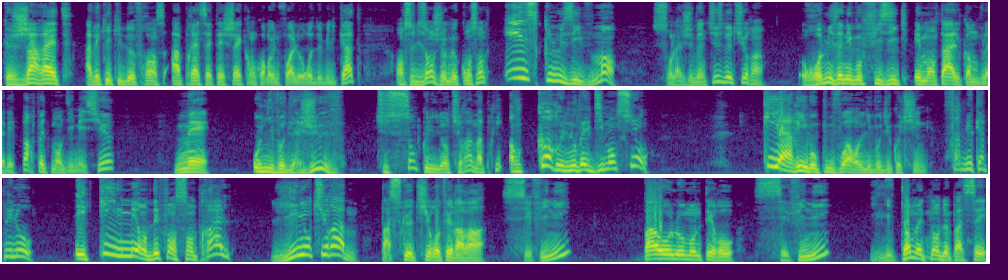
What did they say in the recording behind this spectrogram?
que j'arrête avec l'équipe de France après cet échec, encore une fois, à l'Euro 2004, en se disant je me concentre exclusivement sur la Juventus de Turin remise à niveau physique et mental, comme vous l'avez parfaitement dit, messieurs, mais au niveau de la Juve, tu sens que Lilian Thuram a pris encore une nouvelle dimension. Qui arrive au pouvoir au niveau du coaching? Fabio Capello. Et qui il met en défense centrale Thuram. Parce que Tiro Ferrara, c'est fini. Paolo Montero, c'est fini. Il est temps maintenant de passer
